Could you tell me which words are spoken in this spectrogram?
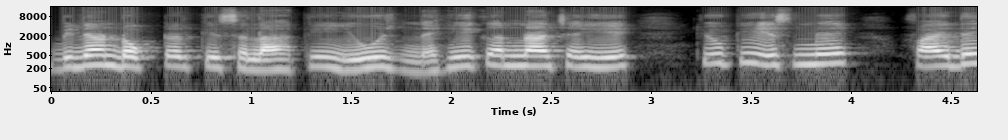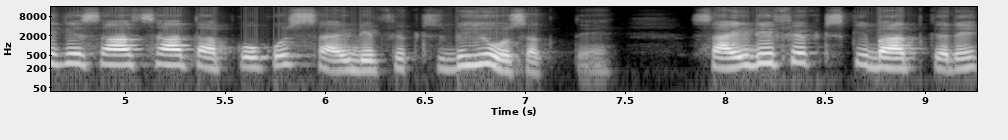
बिना डॉक्टर की सलाह के यूज़ नहीं करना चाहिए, क्योंकि इसमें फ़ायदे के साथ साथ आपको कुछ साइड इफ़ेक्ट्स भी हो सकते हैं। साइड इफ़ेक्ट्स की बात करें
